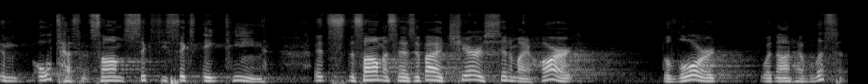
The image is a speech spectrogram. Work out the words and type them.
in Old Testament, Psalm 66 18, it's, the psalmist says, If I had cherished sin in my heart, the Lord would not have listened.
